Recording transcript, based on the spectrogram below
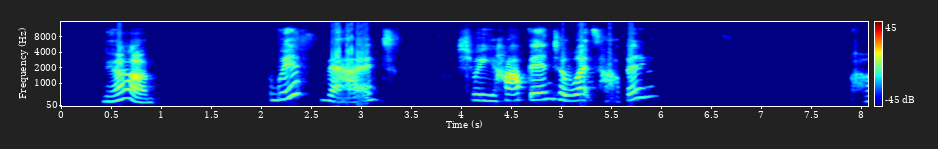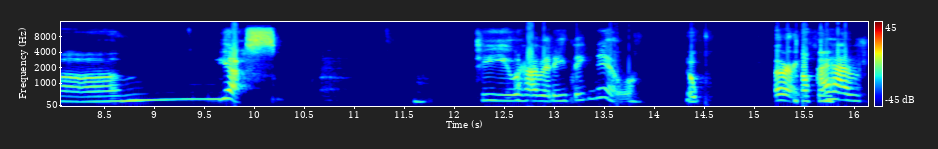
yeah with that, should we hop into what's hopping? Um, yes. Do you have anything new? Nope. All right. Nothing. I have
